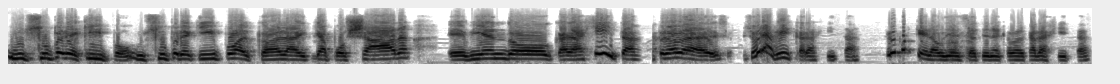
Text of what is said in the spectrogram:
Un super equipo, un super equipo al cual hay que apoyar eh, viendo carajitas. Pero a ver, yo ya vi carajitas. ¿Pero por qué la audiencia tiene que ver carajitas?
